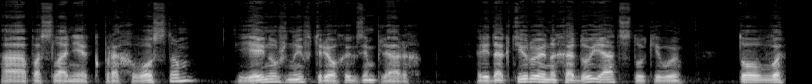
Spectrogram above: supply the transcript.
а послания к прохвостам ей нужны в трех экземплярах. Редактируя на ходу, я отстукиваю. ТОВ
